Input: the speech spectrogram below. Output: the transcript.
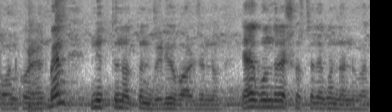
কল করে রাখবেন। নিত্য নতুন ভিডিও পাওয়ার জন্য। যাই হোক বন্ধুরা, সুস্থ থাকুন, ধন্যবাদ।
